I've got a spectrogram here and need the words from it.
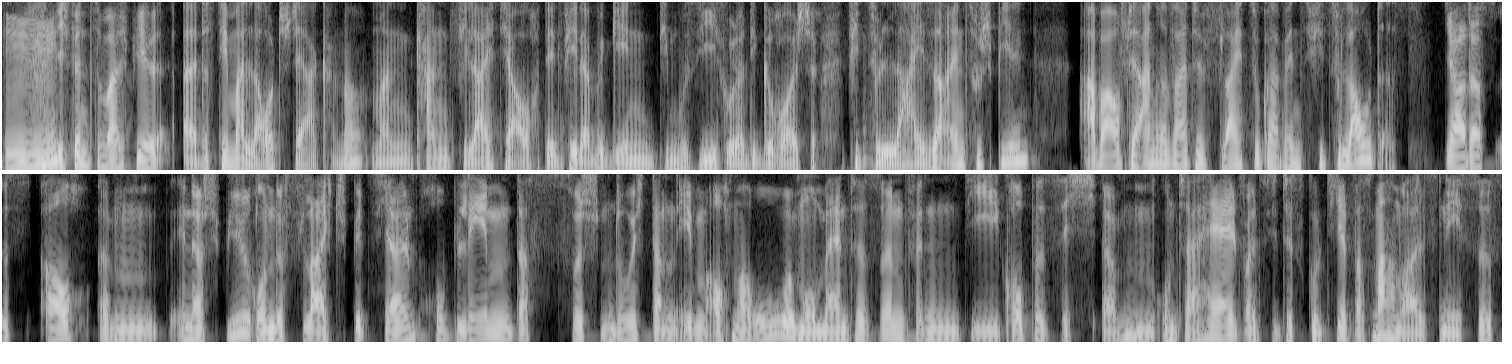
Mhm. Ich finde zum Beispiel äh, das Thema Lautstärke. Ne? Man kann vielleicht ja auch den Fehler begehen, die Musik oder die Geräusche viel zu leise einzuspielen aber auf der anderen Seite vielleicht sogar, wenn es viel zu laut ist. Ja, das ist auch ähm, in der Spielrunde vielleicht speziell ein Problem, dass zwischendurch dann eben auch mal Ruhemomente sind, wenn die Gruppe sich ähm, unterhält, weil sie diskutiert, was machen wir als nächstes.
